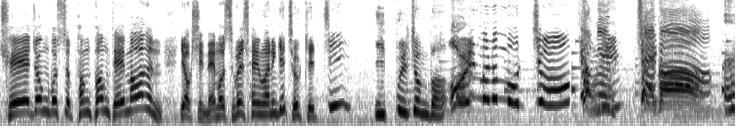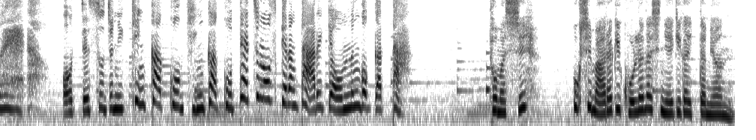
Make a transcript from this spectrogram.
최종 보스 펑펑 대마왕은 역시 내 모습을 사용하는 게 좋겠지? 이뿔 좀 봐. 얼마나 멋져. 형님 최고. 으이, 어째 수준이 킹카쿠, 긴카쿠, 테츠노스케랑 다를 게 없는 것 같아. 토마 씨, 혹시 말하기 곤란하신 얘기가 있다면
